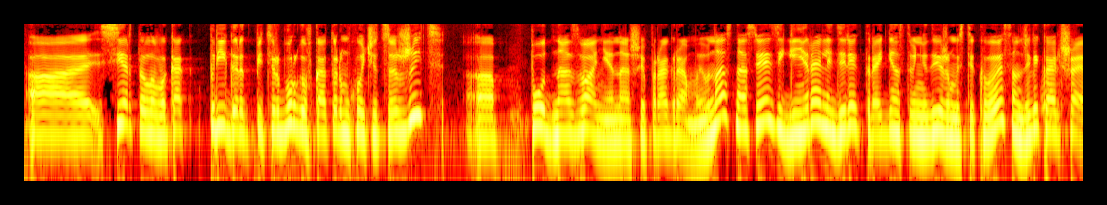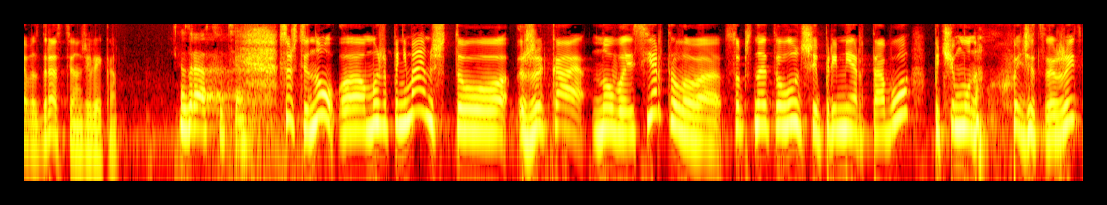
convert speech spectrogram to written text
А, Сертолово как пригород Петербурга, в котором хочется жить, а, под название нашей программы. И у нас на связи генеральный директор агентства недвижимости КВС Анжелика Альшаева. Здравствуйте, Анжелика. Здравствуйте. Слушайте, ну, э, мы же понимаем, что ЖК Новое Сертолово, собственно, это лучший пример того, почему нам хочется жить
